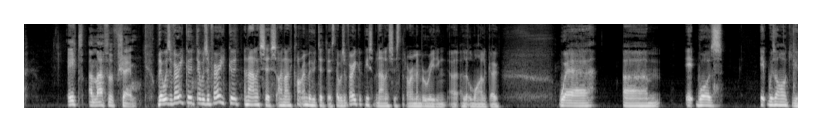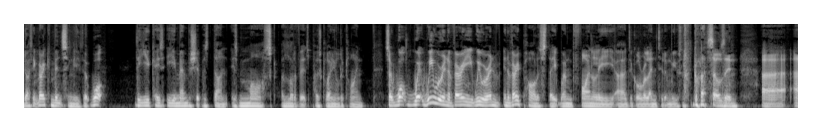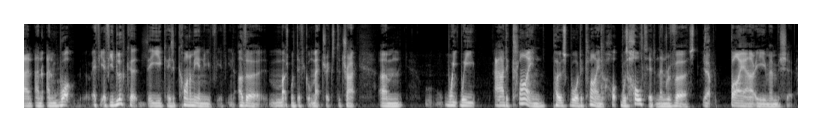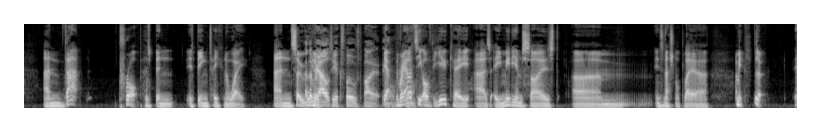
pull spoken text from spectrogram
it's a massive shame. There was a very good. There was a very good analysis, and I can't remember who did this. There was a very good piece of analysis that I remember reading uh, a little while ago, where um, it was it was argued, I think, very convincingly that what the UK's EU membership has done is mask a lot of its post-colonial decline. So what we, we were in a very we were in in a very parlous state when finally uh, De Gaulle relented and we got ourselves in, uh, and and and what if you, if you look at the UK's economy and you've, if, you know, other much more difficult metrics to track, um, we we our decline post war decline was halted and then reversed Yep. by our EU membership, and that prop has been is being taken away, and so And the you know, reality exposed by it. yeah, know. the reality of the UK as a medium-sized um, international player. I mean, look,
